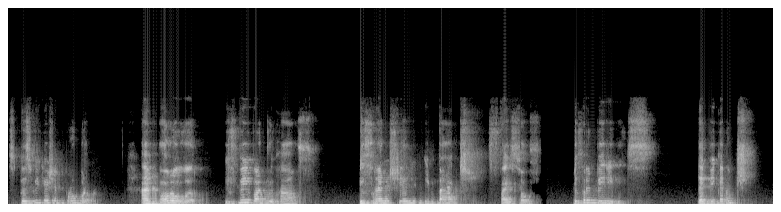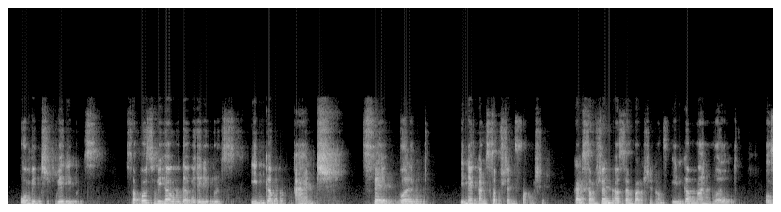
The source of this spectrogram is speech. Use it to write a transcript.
specification problem. And moreover, if we want to have differential impact size of different variables, then we cannot omit variables. Suppose we have the variables income and say wealth in a consumption function. Consumption as a function of income and wealth. Of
